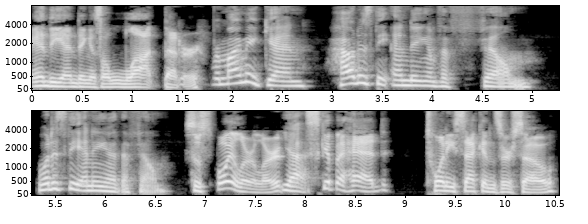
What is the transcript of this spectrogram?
and the ending is a lot better. Remind me again, how does the ending of the film? What is the ending of the film? So, spoiler alert. Yeah. Skip ahead 20 seconds or so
